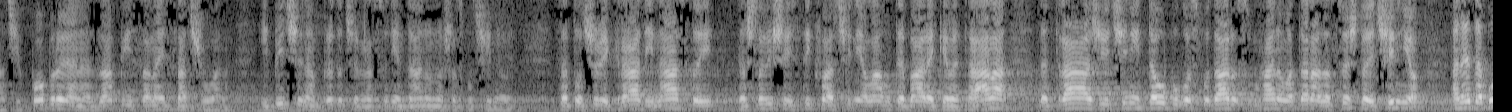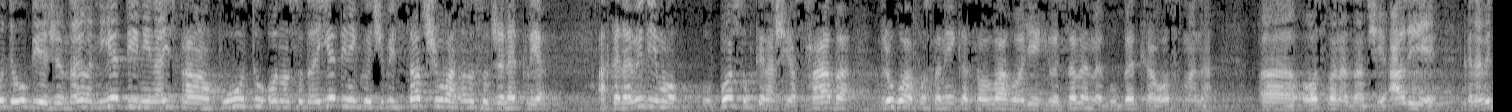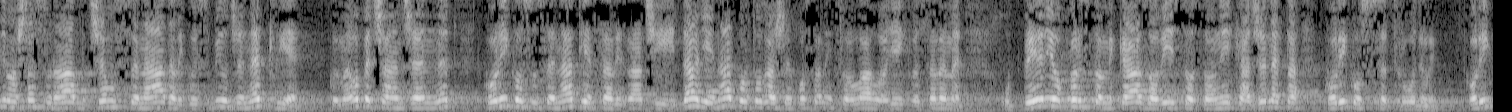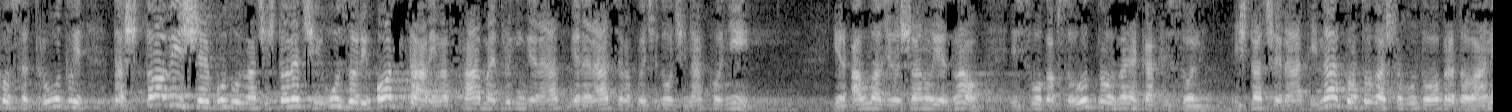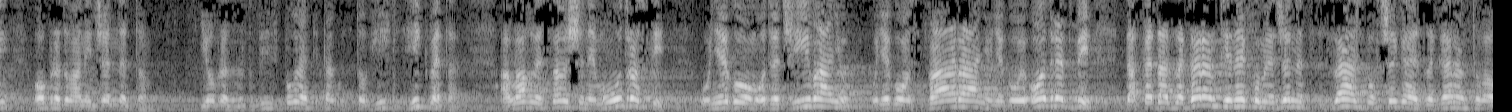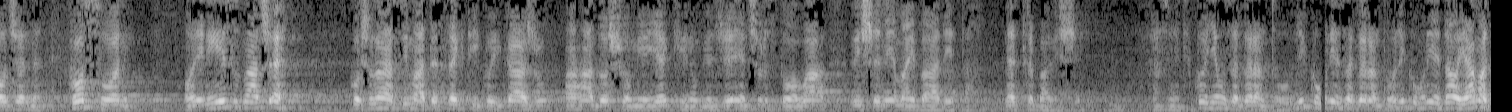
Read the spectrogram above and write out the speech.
Znači pobrojana, zapisana i sačuvana. I bit će nam predočeno na sudnjem danu ono što smo činili. Zato čovjek radi i nastoji da što više istikvar čini Allahu te bareke vetala, da traži i čini taubu gospodaru subhanahu wa ta'ala za sve što je činio, a ne da bude ubijeđen da je on jedini na ispravnom putu, odnosno da je jedini koji će biti sačuvan, odnosno dženetlija. A kada vidimo u postupke naših ashaba, drugova poslanika sallallahu alihi veseleme, Bubekra, Osmana, Osmana, znači Alije, kada vidimo šta su radili, čemu su se nadali, koji su bili dženetlije, kojima je obećan džennet, koliko su se natjecali, znači i dalje, nakon toga što je poslanik sallahu alijih veseleme uperio prstom i kazao vi ste osnovnika dženeta, koliko su se trudili. koliko su se trudili da što više budu, znači što veći uzori ostalim ashabima i drugim generacijama koje će doći nakon njih. Jer Allah Đelešanu je znao iz svog apsolutnog znanja kakvi su oni i šta će raditi. I nakon toga što budu obradovani, obradovani džennetom. I obradovani. Vi pogledajte tog, hikmeta. Allahove savršene mudrosti u njegovom određivanju, u njegovom stvaranju, u njegovoj odredbi, da kada zagarantuje nekome džennet, znaš zbog čega je zagarantovao džennet. Ko su oni? Oni nisu, znači, eh, Ko što danas imate sekti koji kažu, aha, došao mi je jekin, ubjeđenje, čvrsto Allah, više nema i. Ne treba više. Razumijete, ko je njemu zagarantovao? Nikomu nije zagarantovao, nikomu nije dao jamac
